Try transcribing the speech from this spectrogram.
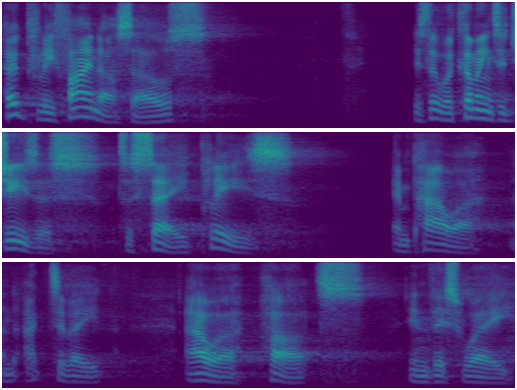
hopefully find ourselves is that we're coming to Jesus to say, please empower and activate our hearts in this way.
